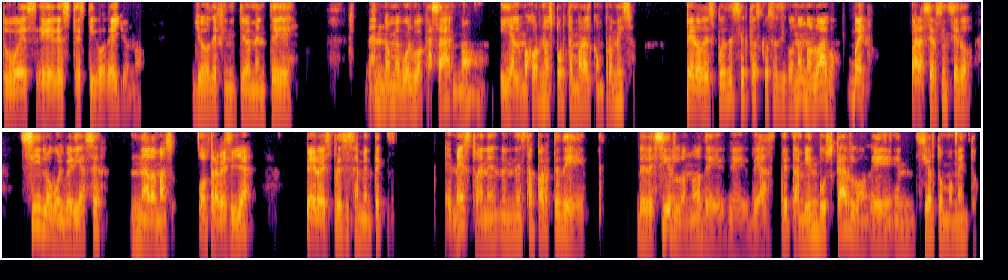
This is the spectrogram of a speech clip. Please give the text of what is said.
tú es, eres testigo de ello, ¿no? Yo definitivamente no me vuelvo a casar, ¿no? Y a lo mejor no es por temor al compromiso, pero después de ciertas cosas digo, no, no lo hago. Bueno, para ser sincero, sí lo volvería a hacer, nada más otra vez y ya. Pero es precisamente en esto, en, esta parte de, decirlo, ¿no? De, también buscarlo eh, en cierto momento,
